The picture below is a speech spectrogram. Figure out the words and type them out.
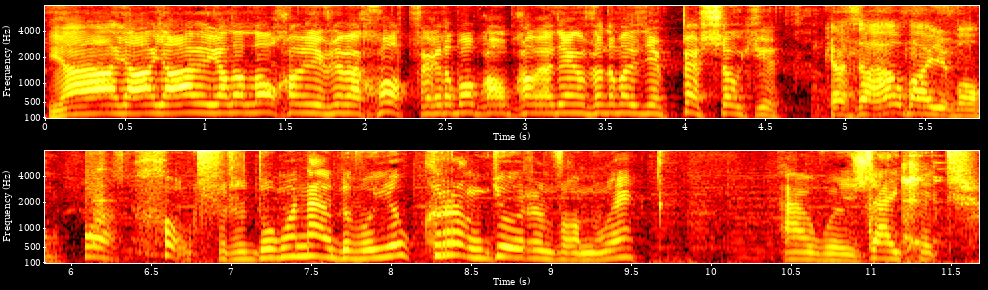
Ja, ja, ja, ja, dan lachen we even met godverdomme op, op, gaan we denken van dat je een pestzootje. Krijg daar haal bij je van. Godverdomme, nou, daar word je ook krankjoren van, hoor. Oude zeikert.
